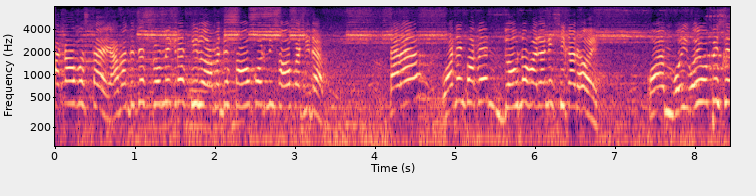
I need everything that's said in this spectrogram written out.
থাকা অবস্থায় আমাদের যে শ্রমিকরা ছিল, আমাদের সহকর্মী সহপাঠীরা, তারা অনেকভাবে যৌন হয়রানির শিকার হয়। ওই ওই অফিসে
